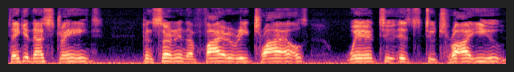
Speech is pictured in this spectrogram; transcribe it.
think it not strange concerning the fiery trials where to is to try you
